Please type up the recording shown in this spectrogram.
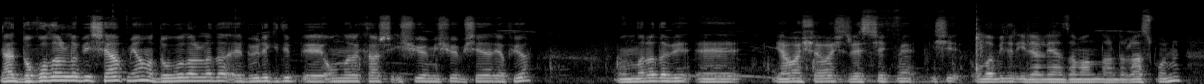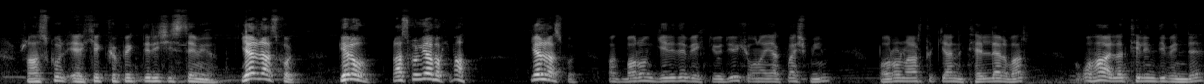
Yani dogolarla bir şey yapmıyor ama dogolarla da e, böyle gidip e, onlara karşı işiyor mişiyor bir şeyler yapıyor. Onlara da bir e, yavaş yavaş res çekme işi olabilir ilerleyen zamanlarda Raskol'un. Raskol erkek köpekleri hiç istemiyor. Gel Raskol. Gel oğlum. Raskol gel bakayım al. Gel Raskol. Bak baron geride bekliyor diyor ki ona yaklaşmayayım. Baron artık yani teller var. O hala telin dibinde.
